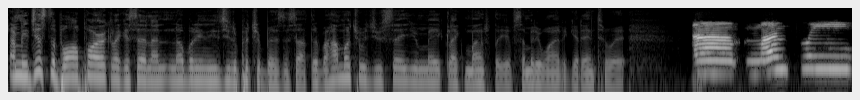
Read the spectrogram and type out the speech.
I mean, just the ballpark. Like I said, nobody needs you to put your business out there. But how much would you say you make, like monthly, if somebody wanted to get into it? Um, monthly,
